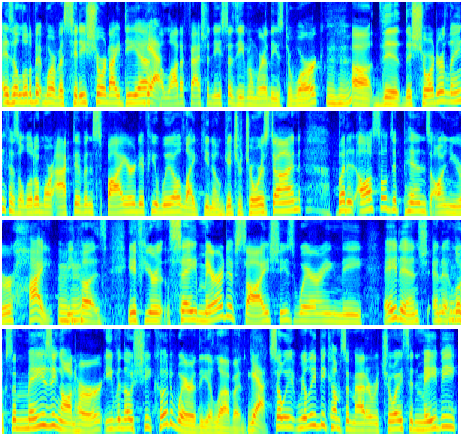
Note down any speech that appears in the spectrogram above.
is a little bit more of a city short idea. Yeah. Mm-hmm. A lot of fashionistas even wear these to work. Uh, the the shorter length is a little more active inspired, if you will, like you know, get your chores done. But it also depends on your height Mm-hmm. because if you're say Meredith size, she's wearing the eight inch and Mm-hmm. it looks amazing on her, even though she could wear the 11. Yeah. So it really becomes a matter of choice, and maybe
